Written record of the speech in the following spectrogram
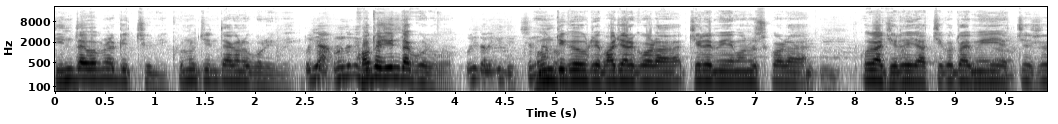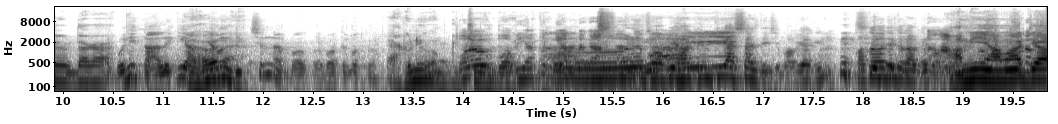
চিন্তা ভাবনার কিচ্ছু নেই কোনো চিন্তা এখনও করিনি। কত চিন্তা করব? বলছি তাহলে কি দিচ্ছেন না? ঘুম থেকে উঠে বাজার করা ছেলে মেয়ে মানুষ করা কোথায় ছেলে যাচ্ছে কোথায় মেয়ে যাচ্ছে সব দেখা। তাহলে কি এখন দিচ্ছেন না এখনই। আমি আমার যা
